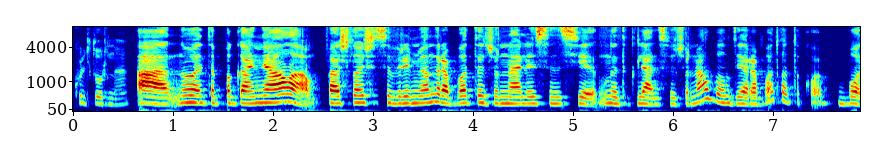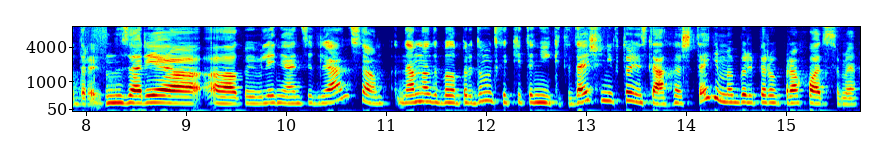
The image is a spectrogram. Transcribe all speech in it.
культурная? А, ну это погоняло. Пошло еще со времен работы в журнале SNC. Ну, это глянцевый журнал был, где я работала такой бодрый. На заре э, появления антиглянца нам надо было придумать какие-то ники. Тогда еще никто не ставил хэштеги, мы были первопроходцами.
